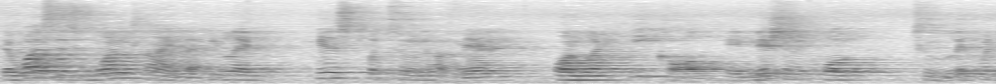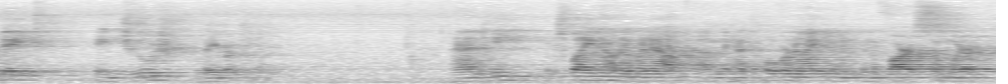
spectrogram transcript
there was this one time that he led his platoon of men on what he called a mission, quote, to liquidate a Jewish labor camp. And he explained how they went out. Um, they had to overnight in, in the forest somewhere.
